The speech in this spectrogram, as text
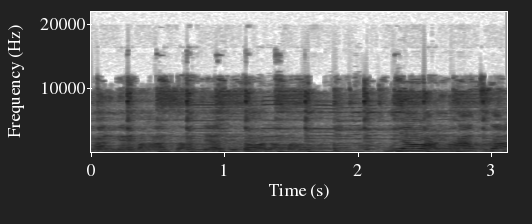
ขันไงมหาศาลเจ้าสิต้อละมั้งย้อนหักษา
